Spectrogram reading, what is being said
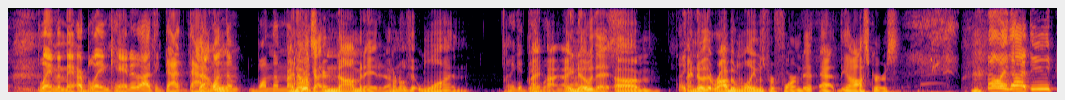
fuck? blame Amer- or blame Canada. I think that that, That won them won them. The I know Oscar. it got nominated. I don't know if it won. I think it I, did. win I, I know that. Um, Like- I know that Robin Williams performed it at the Oscars. Not only that, dude.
